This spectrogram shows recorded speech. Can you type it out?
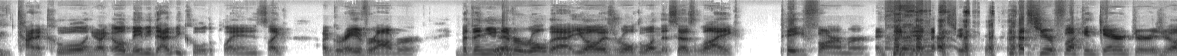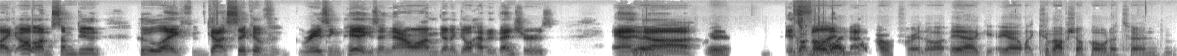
kind of cool, and you're like, oh, maybe that'd be cool to play. And it's like a grave robber. But then you Yeah. never roll that. You always roll the one that says like pig farmer. And, and that's your that's your fucking character. Is you're like, oh, I'm some dude who like got sick of raising pigs and now I'm gonna go have adventures. And Yeah. uh Yeah. It's fun. no, like, That- for it though. Yeah, yeah, like kebab shop owner turned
